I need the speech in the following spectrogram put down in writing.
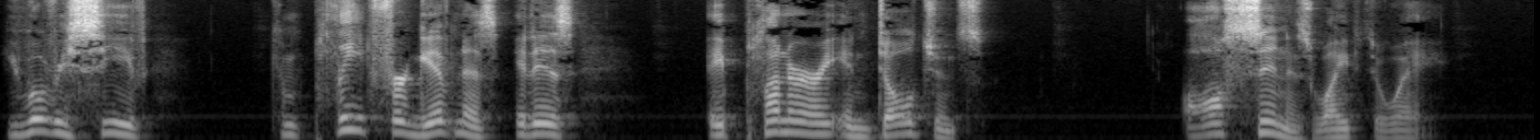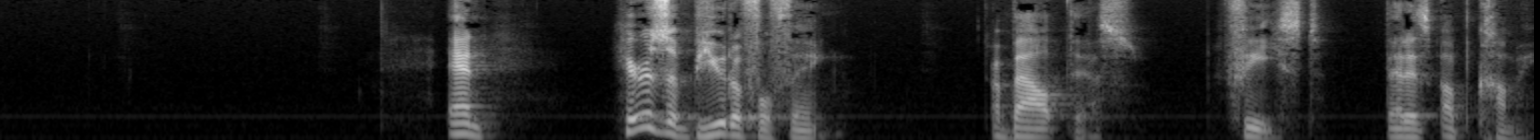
you will receive complete forgiveness. It is a plenary indulgence, all sin is wiped away. And here's a beautiful thing about this feast that is upcoming.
